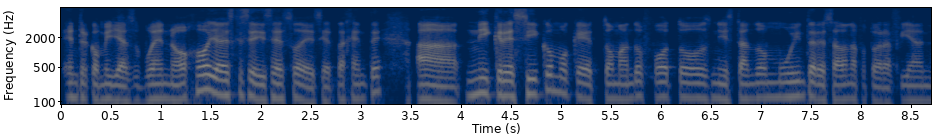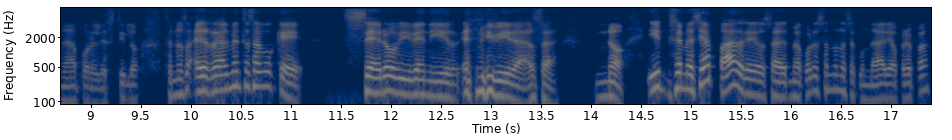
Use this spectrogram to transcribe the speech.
entre comillas, buen ojo, ya ves que se dice eso de cierta gente, ah, ni crecí como que tomando fotos, ni estando muy interesado en la fotografía, ni nada por el estilo. O sea, no, eh, realmente es algo que cero vi venir en mi vida, o sea, no. Y se me hacía padre, o sea, me acuerdo estando en la secundaria o prepa,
